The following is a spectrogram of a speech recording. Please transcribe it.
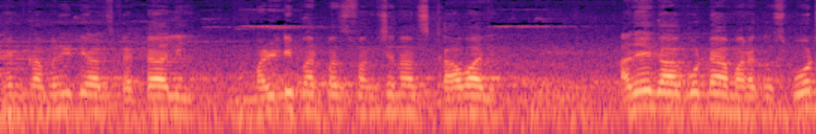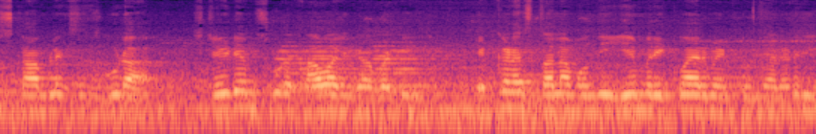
నేను కమ్యూనిటీ హాల్స్ కట్టాలి మల్టీపర్పస్ ఫంక్షన్ హాల్స్ కావాలి. అదే కాకుండా మనకు స్పోర్ట్స్ కాంప్లెక్సెస్ కూడా స్టేడియంస్ కూడా కావాలి కాబట్టి ఎక్కడ స్థలం ఉంది ఏం రిక్వైర్మెంట్ ఉంది అనేది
